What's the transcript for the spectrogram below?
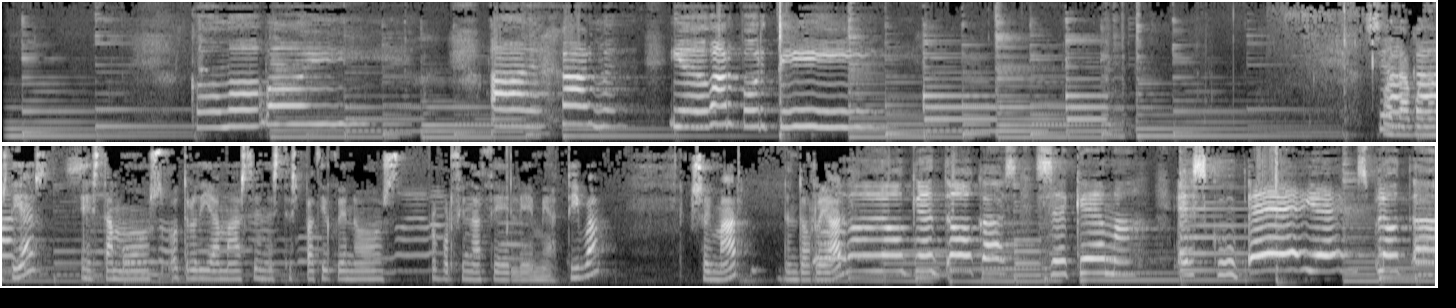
¿Cómo voy a dejarme llevar por ti? Hola, buenos días. Estamos otro día más en este espacio que nos proporciona CLM Activa. Soy Mar, de Entorno Real. Todo lo que tocas se quema, escupe y explota.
